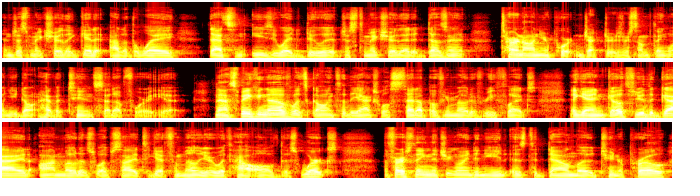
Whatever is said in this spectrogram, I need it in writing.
and just make sure they get it out of the way. That's an easy way to do it just to make sure that it doesn't turn on your port injectors or something when you don't have a tune set up for it yet. Now, speaking of, let's go into the actual setup of your Motiv Reflex. Again, go through the guide on Motiv's website to get familiar with how all of this works. The first thing that you're going to need is to download TunerPro.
